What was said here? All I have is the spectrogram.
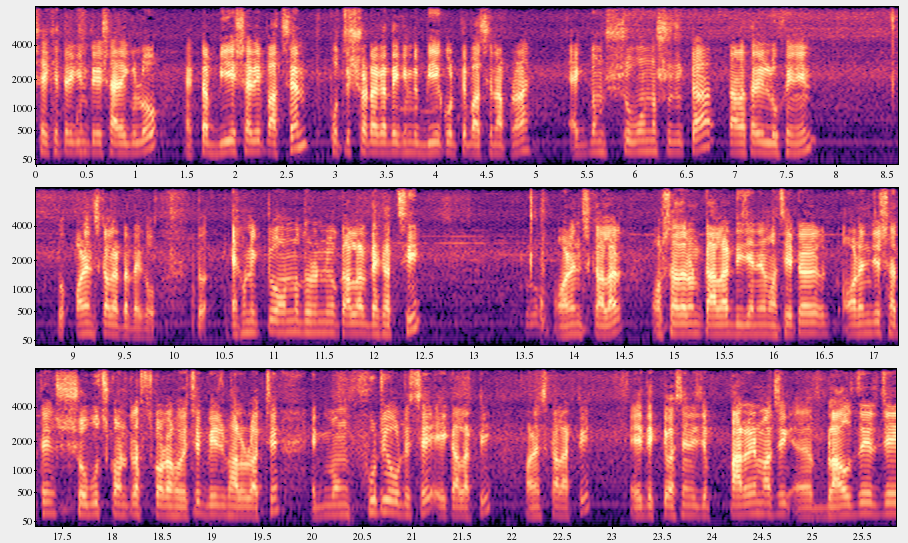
সেক্ষেত্রে কিন্তু এই শাড়িগুলো একটা বিয়ে শাড়ি পাচ্ছেন, পঁচিশশো টাকা দিয়ে কিন্তু বিয়ে করতে পারছেন আপনারা। একদম সুবর্ণ সুযোগটা, তাড়াতাড়ি লুফে নিন। তো অরেঞ্জ কালারটা দেখো। তো এখন একটু অন্য ধরনের কালার দেখাচ্ছি। অরেঞ্জ কালার অসাধারণ কালার ডিজাইনের মাঝে। এটা অরেঞ্জের সাথে সবুজ কন্ট্রাস্ট করা হয়েছে, বেশ ভালো লাগছে। এবং ফুটে উঠেছে এই কালারটি অরেঞ্জ কালারটি এই দেখতে পাচ্ছেন, এই যে পাড়ের মাঝে ব্লাউজের যে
